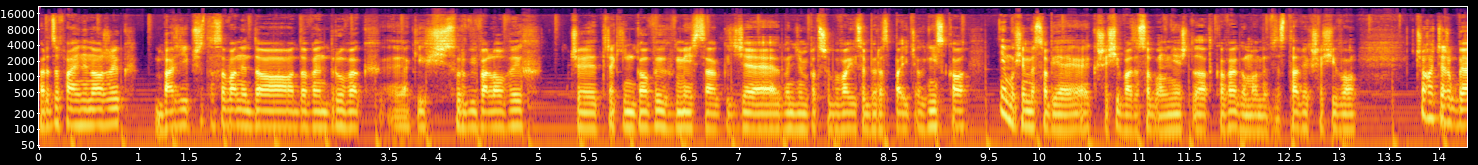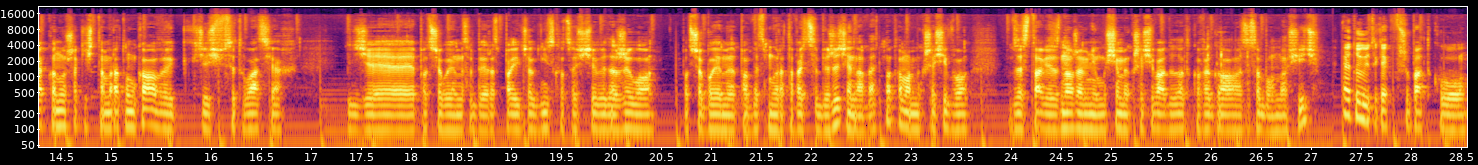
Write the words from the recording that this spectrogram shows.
Bardzo fajny nożyk, bardziej przystosowany do, do wędrówek jakichś survivalowych czy trekkingowych w miejscach, gdzie będziemy potrzebowali sobie rozpalić ognisko. Nie musimy sobie krzesiwa ze sobą nieść dodatkowego, mamy w zestawie krzesiwo, czy chociażby jako nóż jakiś tam ratunkowy, gdzieś w sytuacjach, gdzie potrzebujemy sobie rozpalić ognisko, coś się wydarzyło, potrzebujemy powiedzmy uratować sobie życie nawet, no to mamy krzesiwo w zestawie z nożem, nie musimy krzesiwa dodatkowego ze sobą nosić. Etui, tak jak w przypadku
